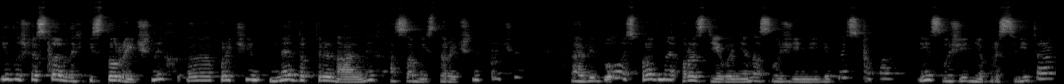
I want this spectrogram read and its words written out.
І лише з певних історичних е, причин, не доктринальних, а саме історичних причин, е, відбулось певне розділення на служіння єпископа і служіння пресвітера,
